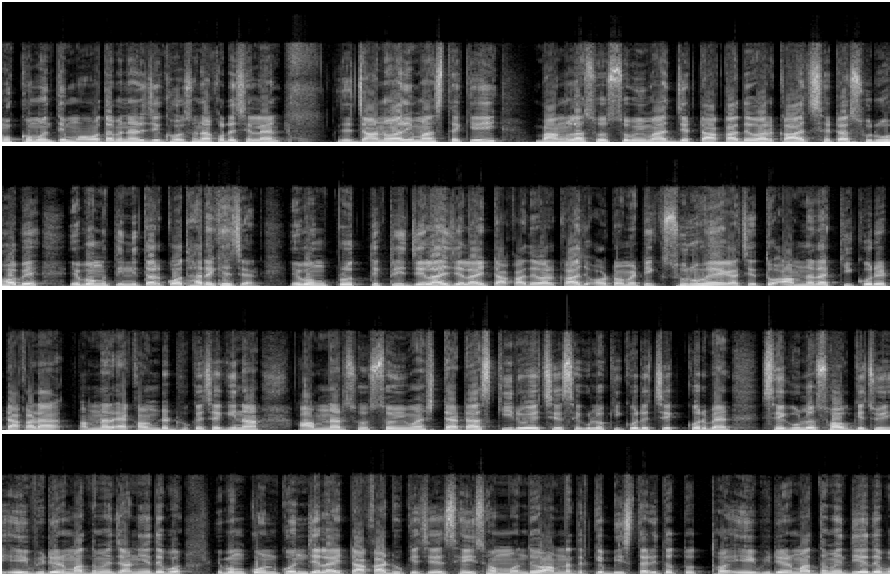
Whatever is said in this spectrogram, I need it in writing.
মুখ্যমন্ত্রী মমতা ব্যানার্জি ঘোষণা করেছিলেন যে, জানুয়ারি মাস থেকেই বাংলা শস্য বিমার যে টাকা দেওয়ার কাজ, সেটা শুরু হবে এবং তিনি তার কথা রেখেছেন এবং প্রত্যেকটি জেলায় জেলায় টাকা দেওয়ার কাজ অটোমেটিক শুরু হয়ে গেছে। তো আপনারা কি করে টাকাটা আপনার অ্যাকাউন্টে ঢুকেছে কি না, আপনার শস্য বিমার স্ট্যাটাস কি রয়েছে, সেগুলো কি করে চেক করবেন, সেগুলো সব কিছুই এই ভিডিওর মাধ্যমে জানিয়ে দেব এবং কোন কোন জেলায় টাকা ঢুকেছে, সেই সম্বন্ধেও আপনাদেরকে বিস্তারিত তথ্য এই ভিডিওর মাধ্যমে দিয়ে দেব।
